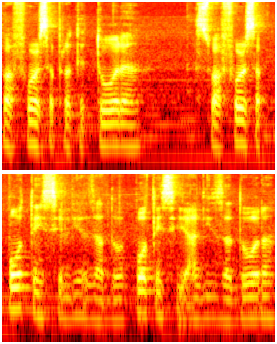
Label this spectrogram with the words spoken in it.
sua força protetora, sua força potencializadora, potencializadora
